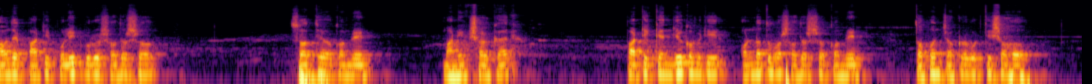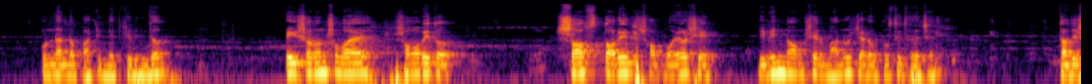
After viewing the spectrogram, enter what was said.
আমাদের পার্টি পলিট ব্যুরোর সদস্য, শ্রদ্ধেয় কমরেড মানিক সরকার। পার্টি কেন্দ্রীয় কমিটির অন্যতম সদস্য কমরেড তপন চক্রবর্তী সহ অন্যান্য পার্টির নেতৃবৃন্দ। এই স্মরণ সভায় সমবেত সব স্তরের, সব বয়সের বিভিন্ন অংশের মানুষ যারা উপস্থিত হয়েছেন, তাদের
